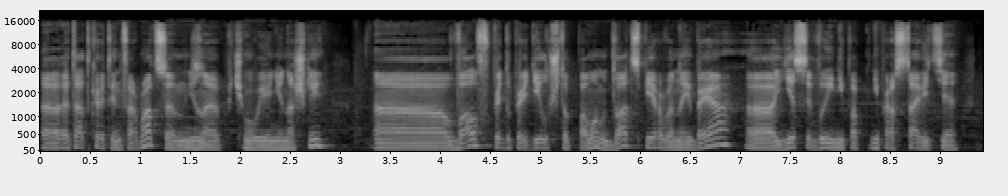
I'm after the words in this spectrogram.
А, это открытая информация, не знаю, почему вы ее не нашли. А, Valve предупредил, что, по-моему, 21 ноября, если вы не, не проставите Э,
